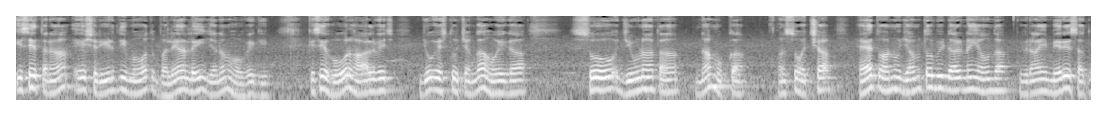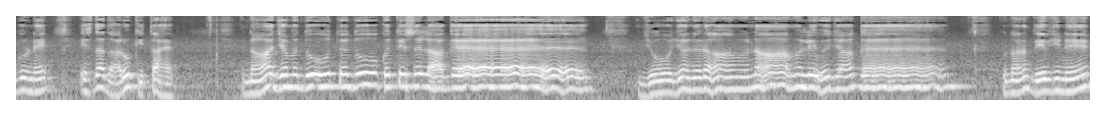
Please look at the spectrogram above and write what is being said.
ਇਸੇ ਤਰ੍ਹਾਂ ਇਹ ਸਰੀਰ ਦੀ ਮੌਤ ਭਲਿਆਂ ਲਈ ਜਨਮ ਹੋਵੇਗੀ। ਕਿਸੇ ਹੋਰ ਹਾਲ ਵਿੱਚ ਜੋ ਇਸ ਤੋਂ ਚੰਗਾ ਹੋਏਗਾ, ਸੋ ਜਿਉਣਾ ਤਾਂ ਨਾ ਮੁੱਕਾ। ਹੰਸੋ, ਅੱਛਾ, ਹੈ ਤੁਹਾਨੂੰ ਜਮ ਤੋਂ ਵੀ ਡਰ ਨਹੀਂ ਆਉਂਦਾ। ਵਿਰਾਈ ਮੇਰੇ ਸਤਗੁਰ ਨੇ ਇਸ ਦਾ दारू ਕੀਤਾ ਹੈ। ਨਾ ਜਮ ਦੂਤ ਦੁਖ ਤਿਸ ਲਾਗੇ, ਜੋ ਜਨ ਰਾਮ ਨਾਮ ਲਿਵ ਜਾਗੇ। ਗੁਰੂ ਨਾਨਕ ਦੇਵ ਜੀ ਨੇ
